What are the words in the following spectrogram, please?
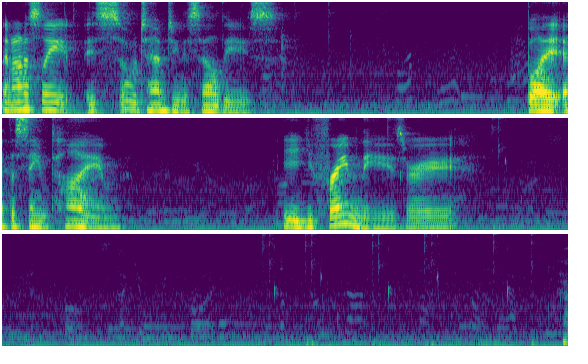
And honestly, it's so tempting to sell these. But at the same time, y- you frame these, right? Oh,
